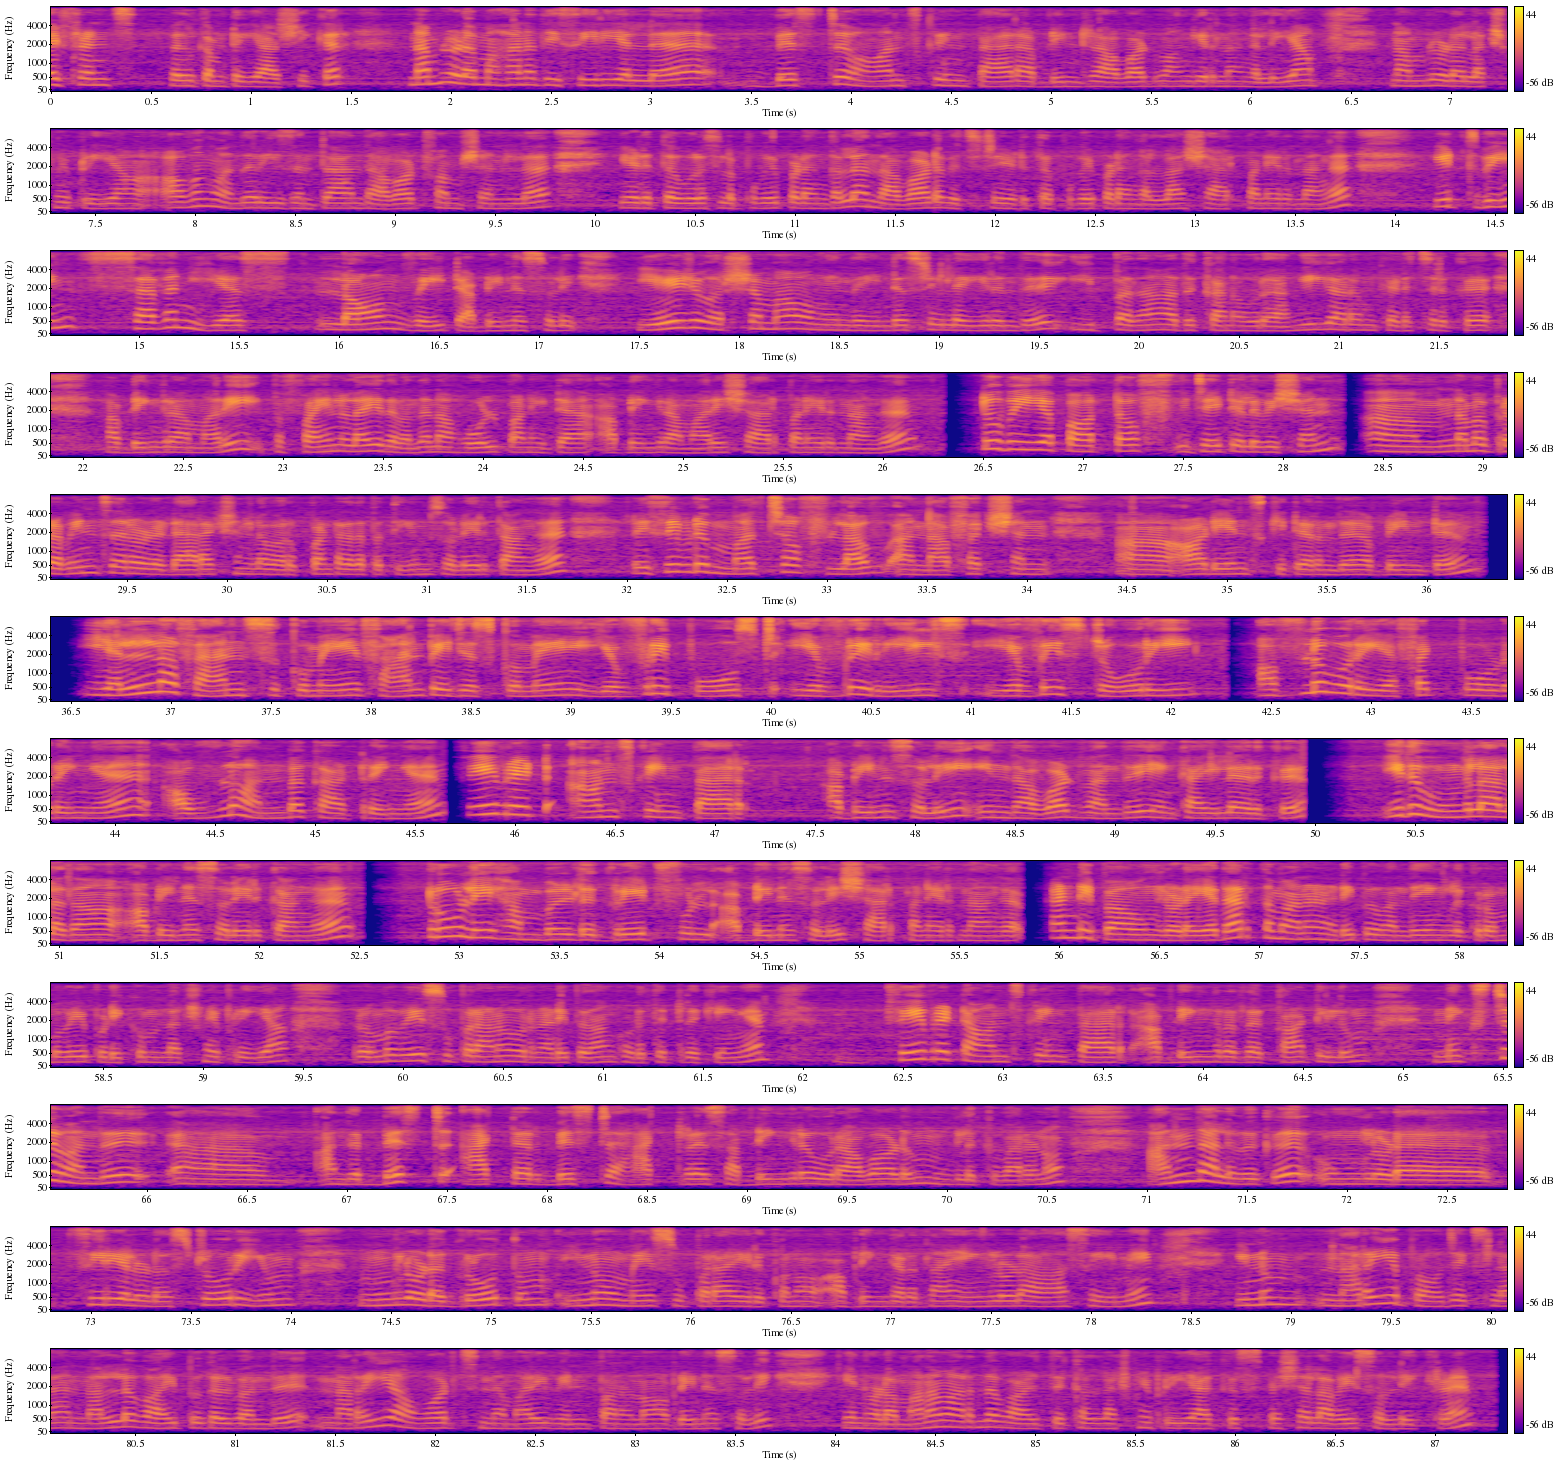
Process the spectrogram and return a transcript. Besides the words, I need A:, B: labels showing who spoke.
A: High friends welcome to யாஷிகர் நம்மளோட மகாநதி சீரியலில் பெஸ்ட்டு ஆன் ஸ்க்ரீன் பேர் அப்படின்ற அவார்ட் வாங்கியிருந்தாங்க இல்லையா? நம்மளோட லக்ஷ்மி பிரியா அவங்க வந்து ரீசெண்டாக அந்த அவார்ட் ஃபங்க்ஷனில் எடுத்த ஒரு சில புகைப்படங்கள் அந்த அவார்டை வச்சுட்டு எடுத்த புகைப்படங்கள்லாம் ஷேர் பண்ணியிருந்தாங்க. It's been seven years long wait அப்படின்னு சொல்லி ஏழு வருஷமாக அவங்க இந்த இண்டஸ்ட்ரியில் இருந்து இப்போ தான் அதுக்கான ஒரு அங்கீகாரம் கிடச்சிருக்கு அப்படிங்கிற மாதிரி இப்போ ஃபைனலாக இதை வந்து நான் ஹோல்ட் பண்ணிட்டேன் அப்படிங்கிற மாதிரி ஷேர் பண்ணியிருந்தாங்க. To be a part of Vijay television நம்ம பிரவீன் சாரோட டேரக்ஷனில் ஒர்க் பண்ணுறதை பற்றியும் சொல்லியிருக்காங்க. Received much of love and affection audience கிட்டேருந்து அப்படின்ட்டு. எல்லா ஃபேன்ஸுக்குமே fan பேஜஸ்க்குமே every post every reels every story அவ்வளோ ஒரு எஃபெக்ட் போடுறீங்க அவ்வளோ அன்பை காட்டுறீங்க. ஃபேவரட் ஆன்ஸ்க்ரீன் பேர் அப்படின்னு சொல்லி இந்த அவார்ட் வந்து என் கையில் இருக்குது இது உங்களால் தான் அப்படின்னு சொல்லியிருக்காங்க. ட்ரூலி ஹம்பிள்டு கிரேட்ஃபுல் அப்படின்னு சொல்லி ஷேர் பண்ணியிருந்தாங்க. கண்டிப்பாக உங்களோட யதார்த்தமான நடிப்பு வந்து எங்களுக்கு ரொம்பவே பிடிக்கும். லக்ஷ்மி பிரியா ரொம்பவே சூப்பரான ஒரு நடிப்பு தான் கொடுத்துட்ருக்கீங்க. ஃபேவரட் ஆன் ஸ்க்ரீன் பேர் அப்படிங்கிறத காட்டிலும் நெக்ஸ்ட்டு வந்து அந்த பெஸ்ட் ஆக்டர் பெஸ்ட் ஆக்ட்ரஸ் அப்படிங்கிற ஒரு அவார்டும் உங்களுக்கு வரணும். அந்த அளவுக்கு உங்களோட சீரியலோட ஸ்டோரியும் உங்களோட க்ரோத்தும் இன்னுமே சூப்பராக இருக்கணும் அப்படிங்கிறது தான் எங்களோட ஆசையுமே. இன்னும் நிறைய ப்ராஜெக்ட்ஸில் நல்ல வாய்ப்புகள் வந்து நிறைய அவார்ட்ஸ் இந்த மாதிரி வின் பண்ணணும் அப்படின்னு சொல்லி என்னோட மனமார்ந்த வாழ்த்துக்கள் லக்ஷ்மி பிரியா பிரியாவுக்கு ஸ்பெஷலாகவே சொல்லிக்கிறேன்.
